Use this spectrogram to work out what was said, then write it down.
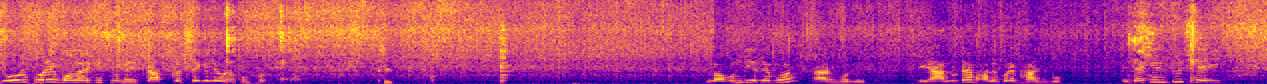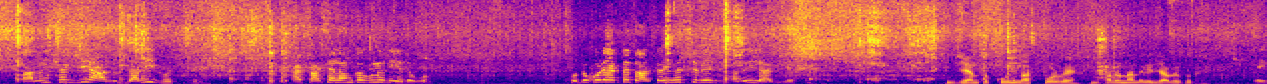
জোর করে বলার কিছু নেই কাজ করতে গেলে ওরকম হবে। ঠিক। লবণ দিয়ে দেব আর হলুদ। এই আলুটা ভালো করে ভাজবো। এটা কিন্তু সেই পালং শাক দিয়ে আলুর ডালই হচ্ছে। আর কাঁচা লঙ্কাগুলো দিয়ে দেবো। ছোট করে একটা তরকারি হচ্ছে বেশ ভালোই লাগবে। জ্যান্ত কই মাছ পড়বে? ভালো না লেগে যাবে কোথায়? এই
